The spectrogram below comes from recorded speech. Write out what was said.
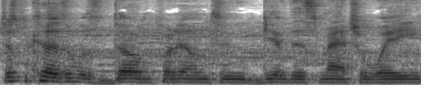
Just because it was dumb for them to give this match away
